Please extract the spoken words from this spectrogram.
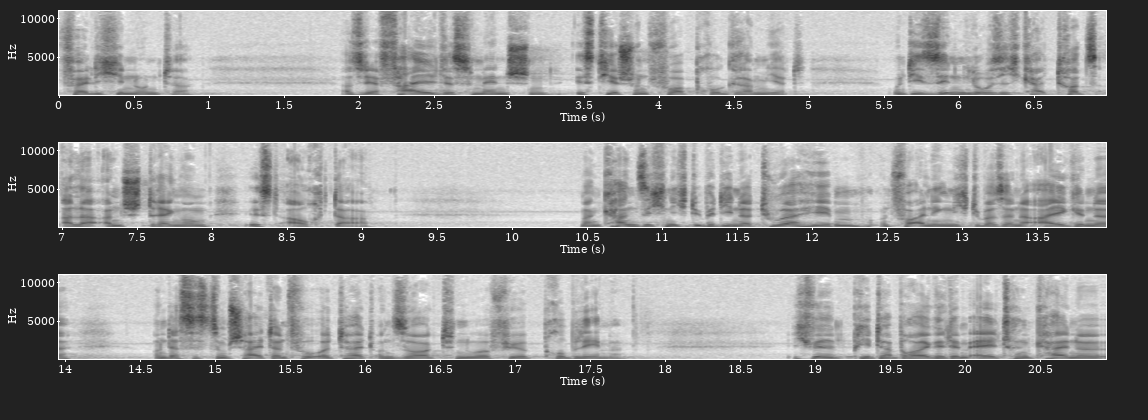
völlig hinunter. Also der Fall des Menschen ist hier schon vorprogrammiert. Und die Sinnlosigkeit trotz aller Anstrengung ist auch da. Man kann sich nicht über die Natur erheben und vor allen Dingen nicht über seine eigene, und das ist zum Scheitern verurteilt und sorgt nur für Probleme. Ich will Peter Bruegel dem Älteren keine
